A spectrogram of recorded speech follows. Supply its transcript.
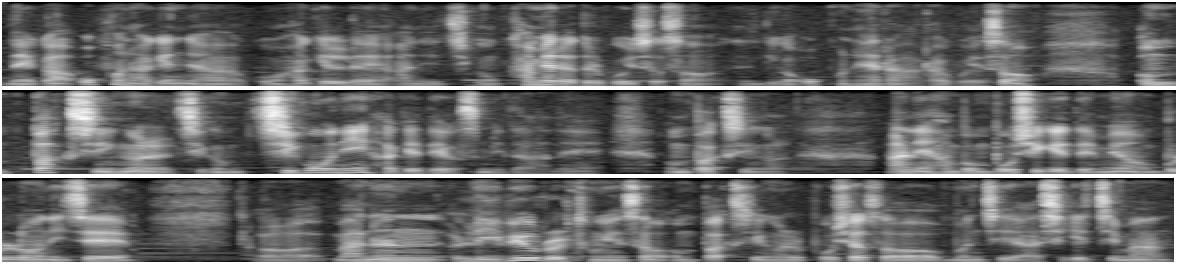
내가 오픈하겠냐고 하길래 아니 지금 카메라 들고 있어서 네가 오픈해라라고 해서 언박싱을 지금 직원이 하게 되었습니다. 네, 언박싱을 안에 한번 보시게 되면 물론 이제 어, 많은 리뷰를 통해서 언박싱을 보셔서 뭔지 아시겠지만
